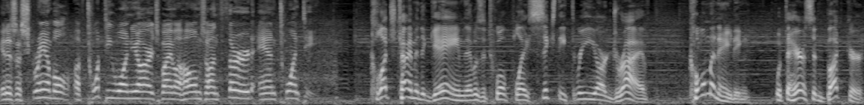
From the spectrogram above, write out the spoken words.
It is a scramble of 21 yards by Mahomes on third and 20. Clutch time in the game. That was a 12 play, 63 yard drive, culminating with the Harrison Butker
